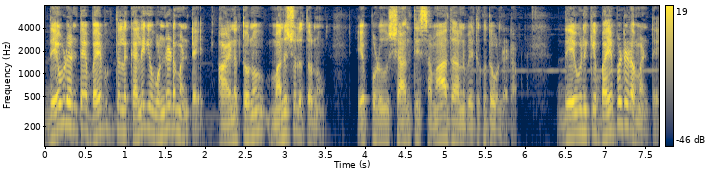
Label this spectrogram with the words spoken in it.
దేవుడంటే భయభక్తులు కలిగి ఉండడం అంటే ఆయనతోనూ మనుషులతోనూ ఎప్పుడూ శాంతి సమాధానం వెతుకుతూ ఉండడం. దేవునికి భయపడడం అంటే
